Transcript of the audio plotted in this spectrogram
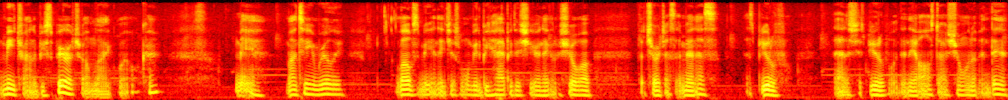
me trying to be spiritual, I'm like, Well, okay. Man, my team really loves me and they just want me to be happy this year and they're to show up for church. I said, Man, that's that's beautiful. That is just beautiful. And then they all start showing up. And then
